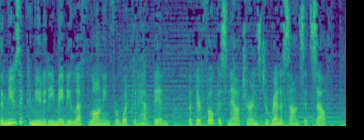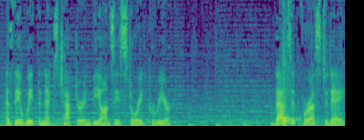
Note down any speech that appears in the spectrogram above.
The music community may be left longing for what could have been, but their focus now turns to Renaissance itself, as they await the next chapter in Beyoncé's storied career. That's it for us today.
